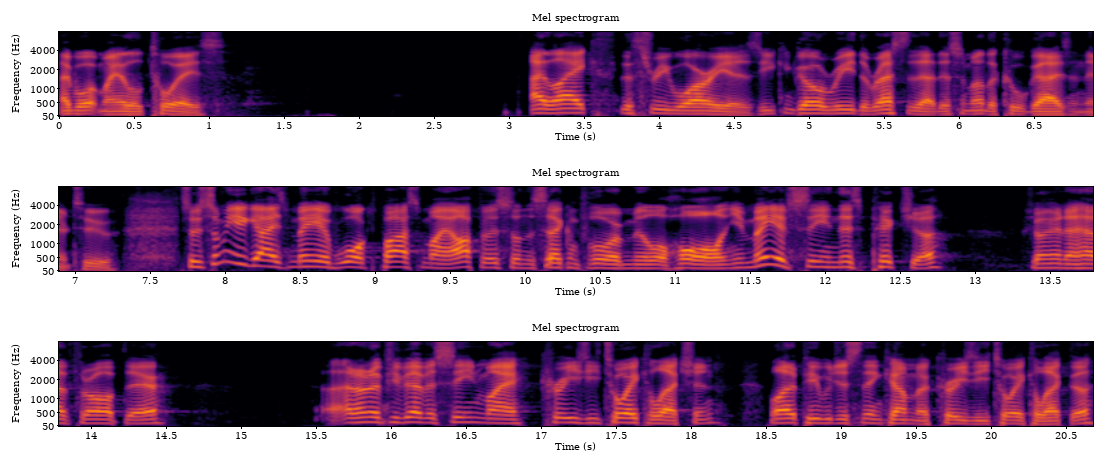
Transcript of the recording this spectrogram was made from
I bought my little toys. I like the three warriors. You can go read the rest of that. There's some other cool guys in there too. So some of you guys may have walked past my office on the second floor of Miller Hall, and you may have seen this picture So I'm going to have throw up there. I don't know if you've ever seen my crazy toy collection. A lot of people just think I'm a crazy toy collector.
